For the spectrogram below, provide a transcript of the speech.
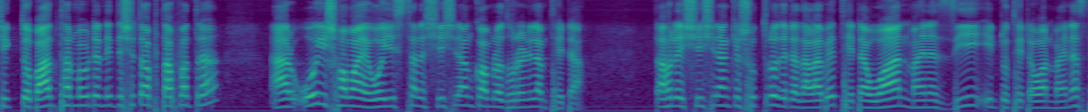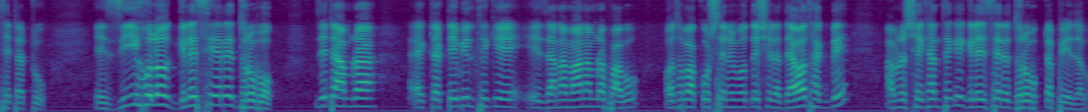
সিক্ত বাল্ব থার্মোমিটার নির্দেশিত তাপমাত্রা, আর ওই সময়ে ওই স্থানে শিশিরাঙ্ক আমরা ধরে নিলাম থেটা তাহলে শিশিরাঙ্কের সূত্র যেটা দাঁড়াবে theta one minus G into theta one minus theta two এই জি হলো গ্লেসিয়ারের ধ্রুবক, যেটা আমরা একটা টেবিল থেকে এই জানা মান আমরা পাবো, অথবা কোশ্চেনের মধ্যে সেটা দেওয়া থাকবে, আমরা সেখান থেকে গ্লেসিয়ারের ধ্রুবকটা পেয়ে যাব।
